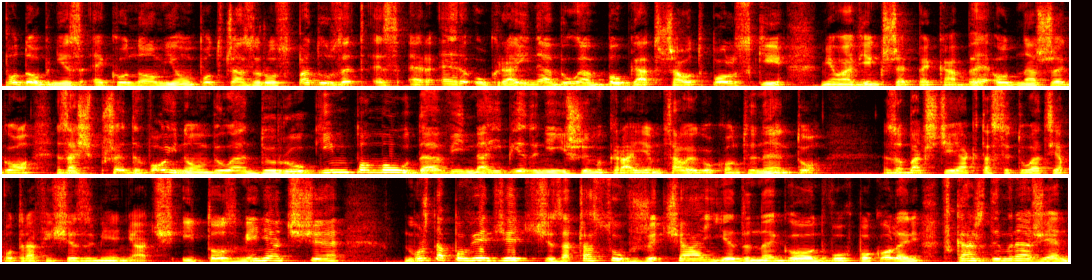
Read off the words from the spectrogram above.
Podobnie z ekonomią. Podczas rozpadu ZSRR Ukraina była bogatsza od Polski, miała większe PKB od naszego, zaś przed wojną była drugim po Mołdawii najbiedniejszym krajem całego kontynentu. Zobaczcie, jak ta sytuacja potrafi się zmieniać. I to zmieniać się można powiedzieć, za czasów życia jednego, dwóch pokoleń. W każdym razie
